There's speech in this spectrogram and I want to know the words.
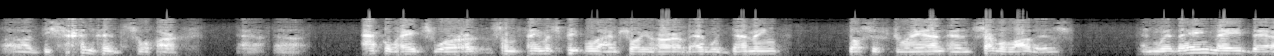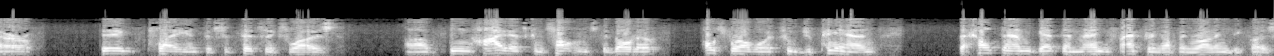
uh, descendants or uh, uh, accolades were some famous people that I'm sure you heard of: Edward Deming, Joseph Juran, and several others. And where they made their big play into statistics was uh, being hired as consultants to go to post World War II Japan to help them get their manufacturing up and running because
